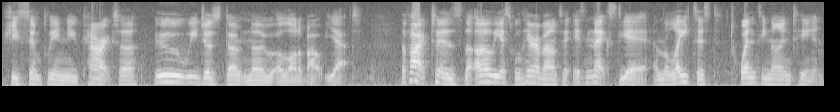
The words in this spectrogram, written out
she's simply a new character who we just don't know a lot about yet. The fact is, the earliest we'll hear about it is next year, and the latest 2019.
